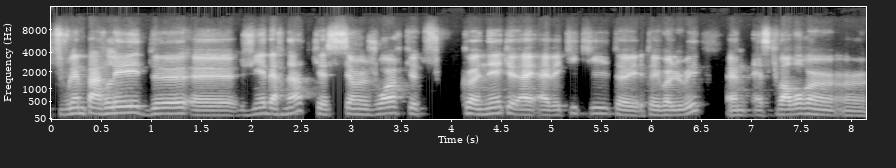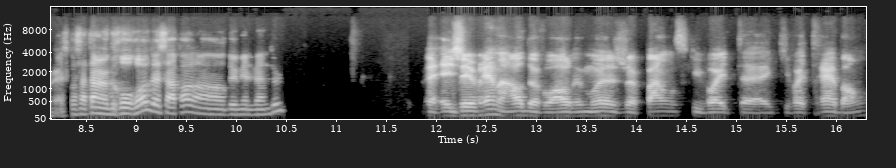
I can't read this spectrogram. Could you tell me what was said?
tu voulais me parler de Julien Bernat, que c'est un joueur que tu connais, avec qui, qui tu as, évolué. Euh, est-ce qu'il va avoir un, est-ce qu'on s'attend à un gros rôle de sa part en 2022? Ben, j'ai vraiment hâte de voir. Moi, je pense qu'il va être, euh, va être très bon.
